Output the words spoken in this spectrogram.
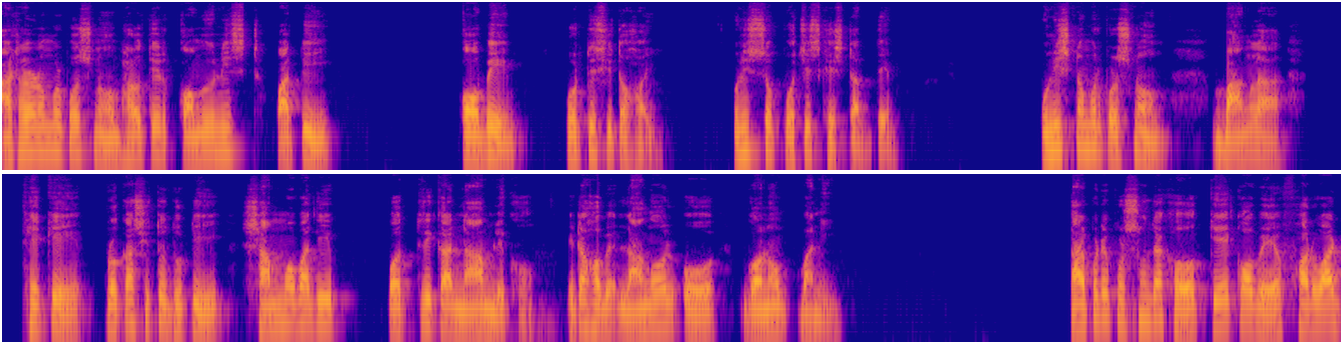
আঠারো নম্বর প্রশ্ন, ভারতের কমিউনিস্ট পার্টি কবে প্রতিষ্ঠিত হয়? উনিশশো পঁচিশ খ্রিস্টাব্দে। উনিশ নম্বর প্রশ্ন বাংলা থেকে প্রকাশিত দুটি সাম্যবাদী পত্রিকার নাম লেখো। এটা হবে লাঙল ও গণবাণী। তারপরে প্রশ্ন দেখো, কে কবে ফরওয়ার্ড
